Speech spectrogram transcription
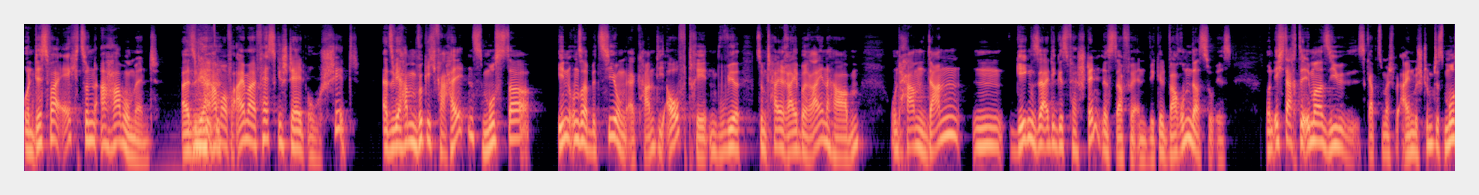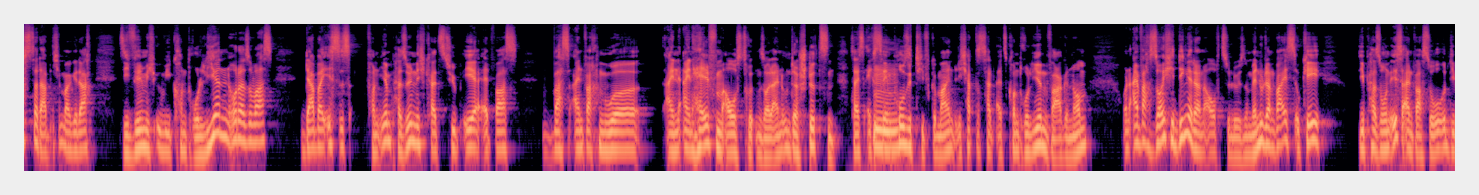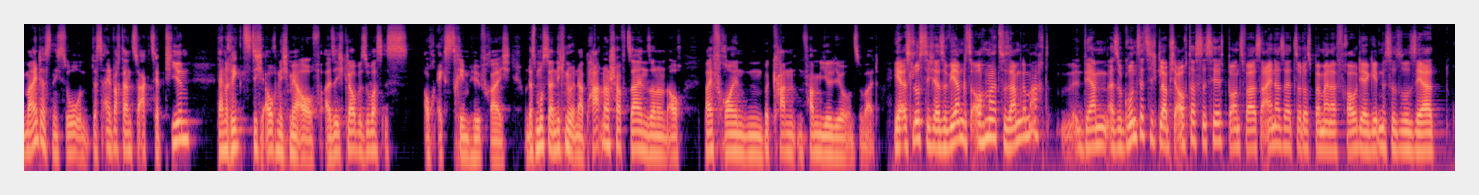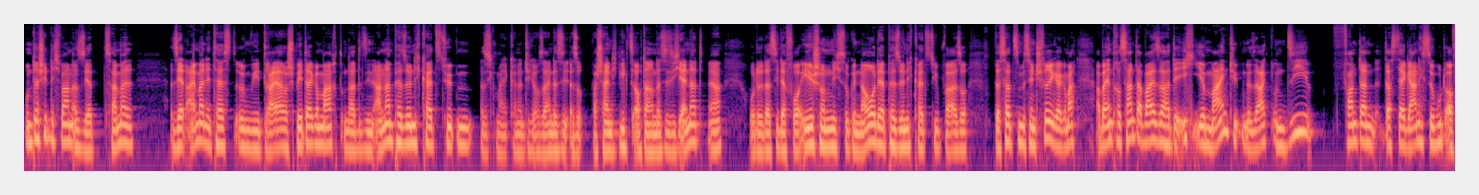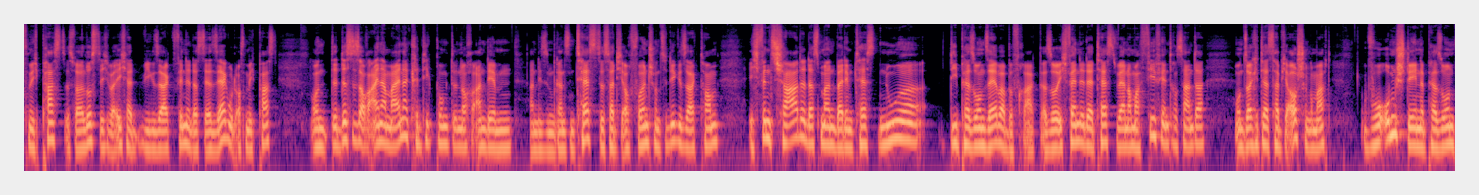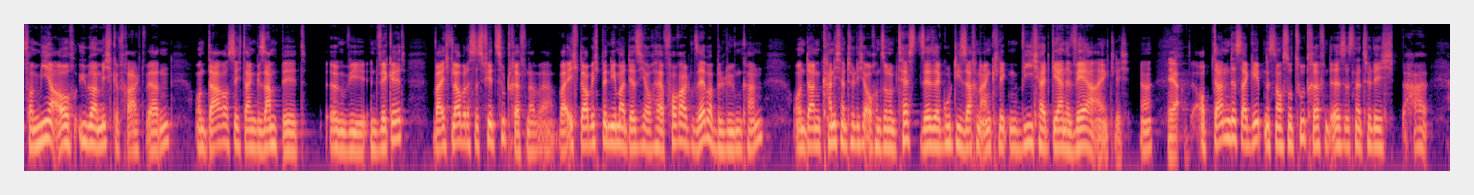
Und das war echt so ein Aha-Moment. Also wir haben auf einmal festgestellt, oh shit. Also wir haben wirklich Verhaltensmuster in unserer Beziehung erkannt, die auftreten, wo wir zum Teil Reibereien haben und haben dann ein gegenseitiges Verständnis dafür entwickelt, warum das so ist. Und ich dachte immer, sie, es gab zum Beispiel ein bestimmtes Muster, da habe ich immer gedacht, sie will mich irgendwie kontrollieren oder sowas. Dabei ist es von ihrem Persönlichkeitstyp eher etwas, was einfach nur ein, ein Helfen ausdrücken soll, ein Unterstützen. Das heißt, extrem mhm. positiv gemeint. Ich habe das halt als Kontrollieren wahrgenommen. Und einfach solche Dinge dann aufzulösen. Und wenn du dann weißt, okay, die Person ist einfach so und die meint das nicht so und das einfach dann zu akzeptieren, dann regt es dich auch nicht mehr auf. Also ich glaube, sowas ist auch extrem hilfreich. Und das muss ja nicht nur in der Partnerschaft sein, sondern auch bei Freunden, Bekannten, Familie und so weiter. Ja, ist lustig. Also wir haben das auch mal zusammen gemacht. Wir haben, also grundsätzlich glaube ich auch, dass das hilft. Bei uns war es einerseits so, dass bei meiner Frau die Ergebnisse so sehr unterschiedlich waren. Also sie hat zweimal, sie hat einmal den Test irgendwie drei Jahre später gemacht und da hatte sie einen anderen Persönlichkeitstypen. Also ich meine, kann natürlich auch sein, dass sie, also wahrscheinlich liegt es auch daran, dass sie sich ändert, ja. Oder dass sie davor eh schon nicht so genau der Persönlichkeitstyp war. Also das hat es ein bisschen schwieriger gemacht. Aber interessanterweise hatte ich ihr meinen Typen gesagt und sie fand dann, dass der gar nicht so gut auf mich passt. Es war lustig, weil ich halt, wie gesagt, finde, dass der sehr gut auf mich passt. Und das ist auch einer meiner Kritikpunkte noch an, dem, an diesem ganzen Test. Das hatte ich auch vorhin schon zu dir gesagt, Tom. Ich finde es schade, dass man bei dem Test nur die Person selber befragt. Also ich fände, der Test wäre nochmal viel, viel interessanter. Und solche Tests habe ich auch schon gemacht, wo umstehende Personen von mir auch über mich gefragt werden und daraus sich dann ein Gesamtbild irgendwie entwickelt, weil ich glaube, dass es viel zutreffender wäre. Weil ich glaube, ich bin jemand, der sich auch hervorragend selber belügen kann. Und dann kann ich natürlich auch in so einem Test sehr, sehr gut die Sachen anklicken, wie ich halt gerne wäre eigentlich. Ja? ja. Ob dann das Ergebnis noch so zutreffend ist, ist natürlich,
